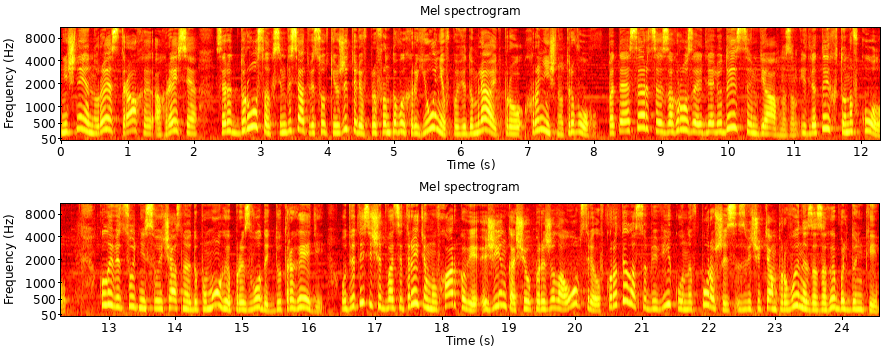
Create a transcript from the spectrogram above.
нічний енурез, страхи, агресія. Серед дорослих 70% жителів прифронтових регіонів повідомляють про хронічну тривогу. ПТСР це загроза і для людей з цим діагнозом, і для тих, хто навколо коли відсутність своєчасної допомоги призводить до трагедій. У 2023-му в Харкові жінка, що пережила обстріл, вкоротила собі віку, не впоравшись з відчуттям провини за загибель доньки.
